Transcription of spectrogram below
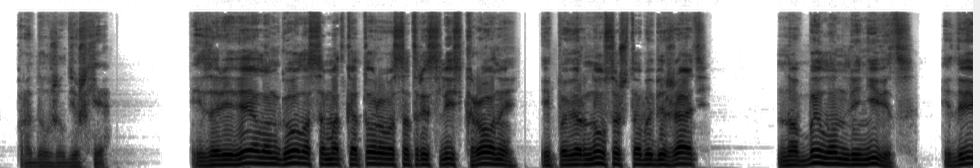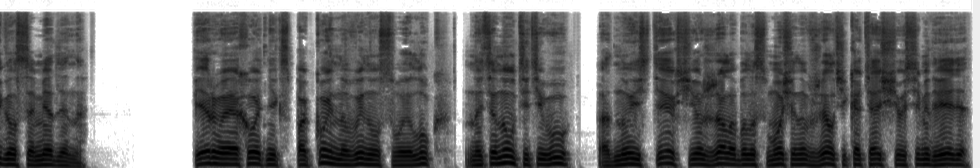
— продолжил Дюшхе. И заревел он голосом, от которого сотряслись кроны, и повернулся, чтобы бежать. Но был он ленивец и двигался медленно. Первый охотник спокойно вынул свой лук, натянул тетиву, одну из тех, чье жало было смочено в желчи катящегося медведя.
